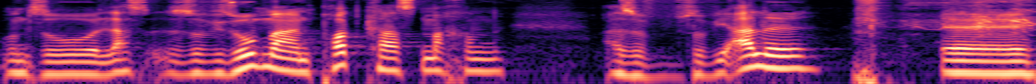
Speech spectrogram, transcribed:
und so, lass sowieso mal einen Podcast machen, also so wie alle. äh,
